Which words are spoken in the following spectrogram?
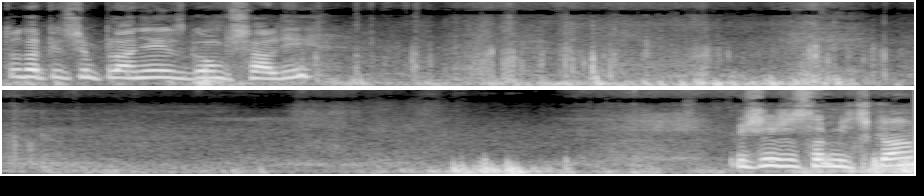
Tu na pierwszym planie jest gołąb szali. Myślę, że samiczka.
